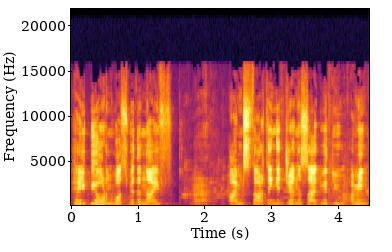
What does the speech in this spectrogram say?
Hey, Bjorn, what's with the knife? I'm starting a genocide with you. I mean,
